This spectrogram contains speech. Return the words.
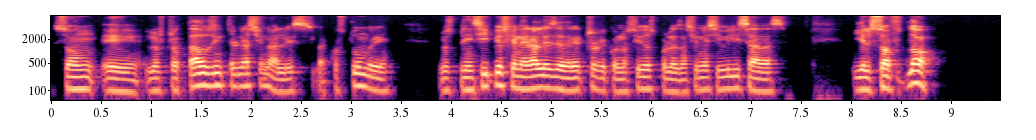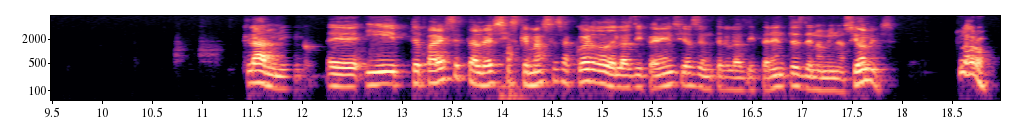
son eh, los tratados internacionales, la costumbre, los principios generales de derecho reconocidos por las naciones civilizadas y el soft law. Claro, Nico. Eh, ¿Y te parece tal vez si es que más haces acuerdo de las diferencias entre las diferentes denominaciones? Claro.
